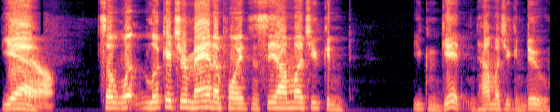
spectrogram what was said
Yeah. So what look at your mana points and see how much you can you can get and how much you can do.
